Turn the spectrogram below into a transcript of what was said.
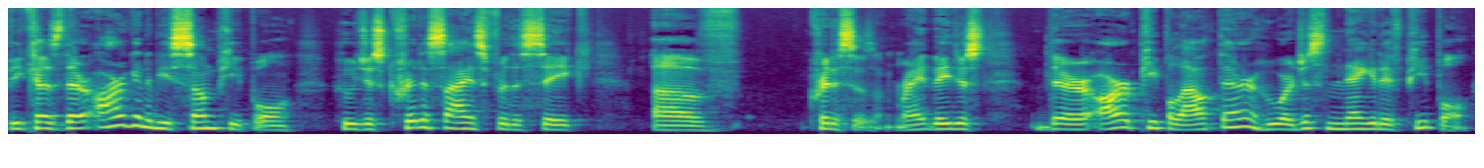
because there are going to be some people who just criticize for the sake of criticism, right? They just there are people out there who are just negative people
